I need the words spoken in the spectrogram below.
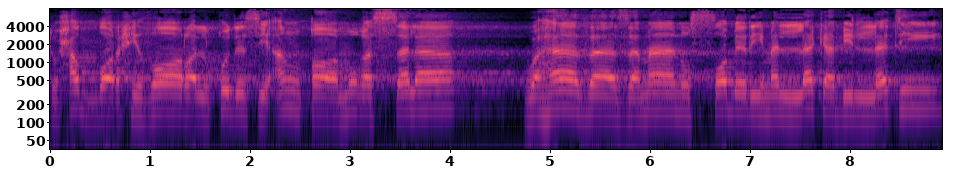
تحضر حضار القدس أنقى مغسلا. وهذا زمان الصبر من لك بالتي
